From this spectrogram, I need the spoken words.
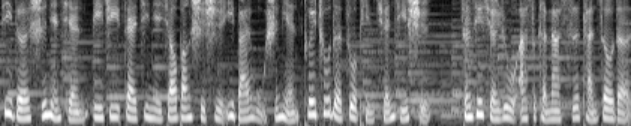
记得十年前 DG 在纪念肖邦逝世一百五十年推出的作品全集时。曾经选入阿斯肯纳斯弹奏的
